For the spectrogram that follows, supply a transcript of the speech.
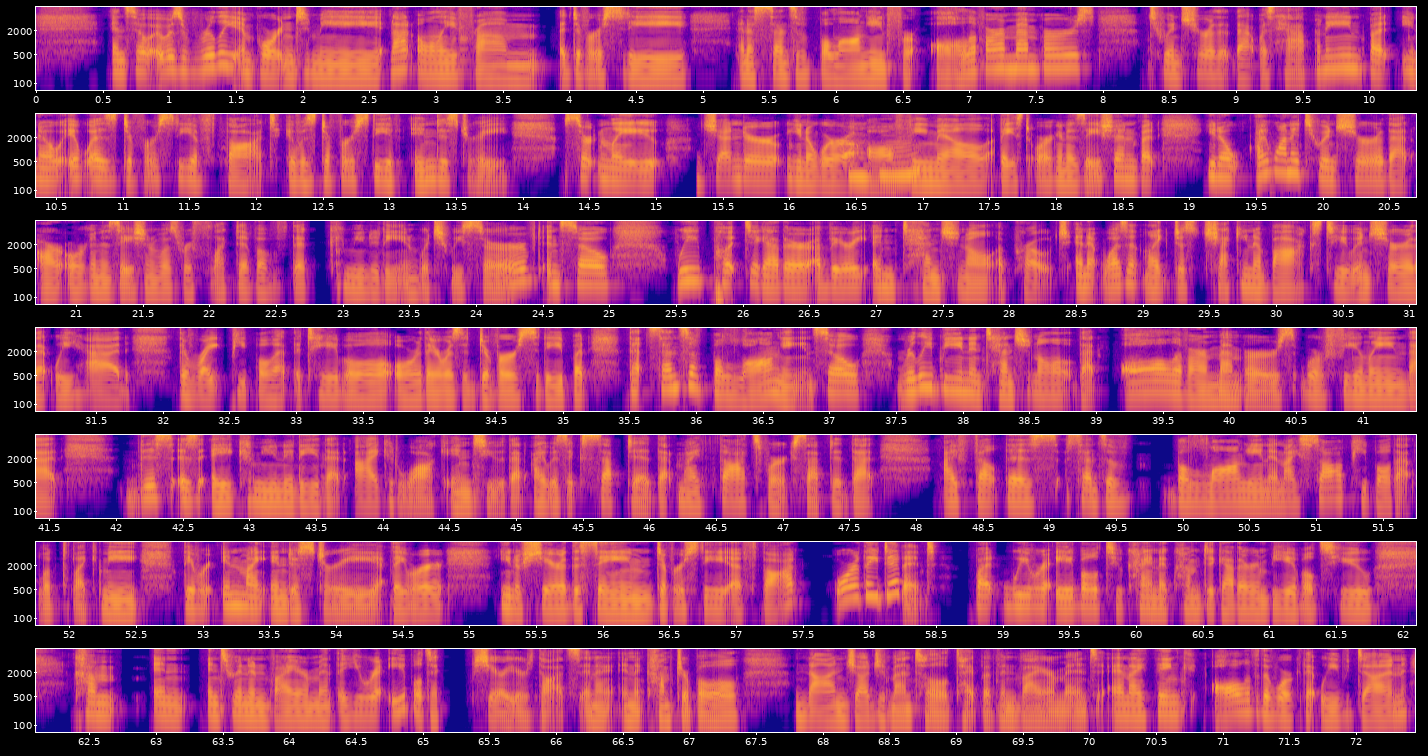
And so it was really important to me, not only from a diversity and a sense of belonging for all of our members to ensure that that was happening, but, you know, it was diversity of thought. It was diversity of industry. Certainly gender, you know, we're mm-hmm. all female based organization, but, you know, I wanted to ensure that our organization was reflective of the community in which we served. And so we put together a very intentional approach and it wasn't like just checking a box to ensure that we had the right people at the table or there was a diversity, but that sense of belonging. So really being intentional that all of our members were feeling that this is a community that I could walk into, that I was accepted, that my thoughts were accepted, that I felt this sense of belonging and I saw people that looked like me. They were in my industry. They were, you know, shared the same diversity of thought or they didn't but we were able to kind of come together and be able to come in into an environment that you were able to share your thoughts in a in a comfortable, non-judgmental type of environment. And I think all of the work that we've done,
